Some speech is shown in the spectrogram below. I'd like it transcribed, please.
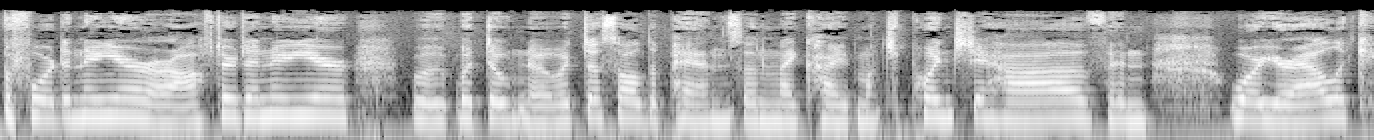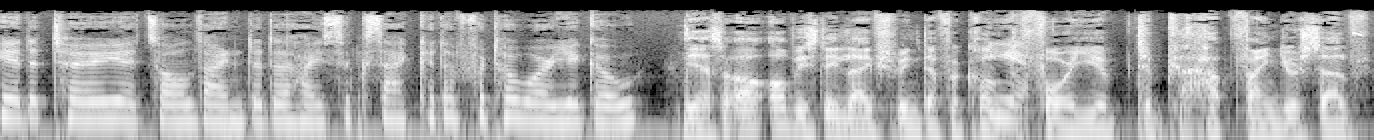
before the new year or after the new year. We, we, don't know. It just all depends on like how much points you have and where you're allocated to. It's all down to the house executive for to where you go. Yes, obviously life's been difficult Yeah. for you to find yourself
